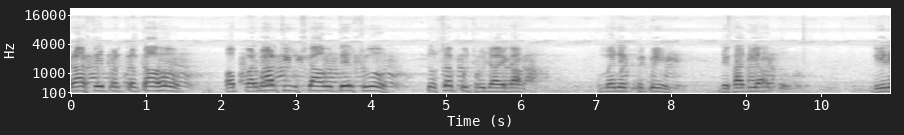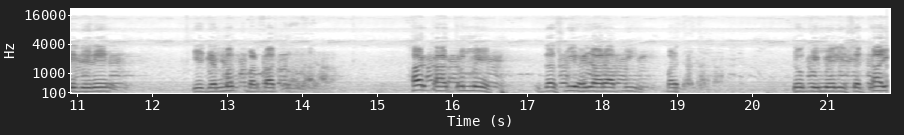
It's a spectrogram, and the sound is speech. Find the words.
रास्ते पर चलता हो और परमार्थी उसका उद्देश्य हो तो सब कुछ हो जाएगा। मैंने करके दिखा दिया तो धीरे धीरे ये जनमत बढ़ता चला जा रहा। हर कार्यक्रम में दस बीस हज़ार आदमी बढ़ जाता। है क्योंकि मेरी सच्चाई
